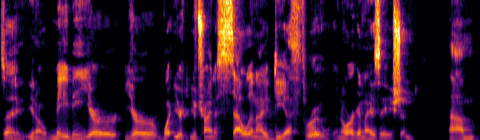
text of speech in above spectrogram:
say, you know, maybe you're, you're, what you're, you're trying to sell an idea through an organization. Um,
